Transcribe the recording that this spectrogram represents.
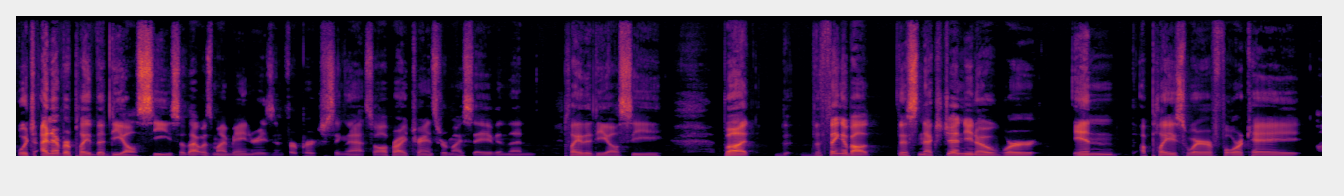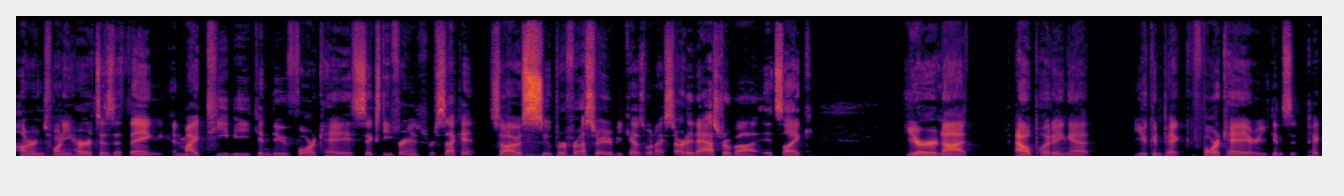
which I never played the DLC, so that was my main reason for purchasing that. So I'll probably transfer my save and then play the DLC. But th- the thing about this next gen, you know, we're in a place where 4K 120 hertz is a thing, and my TV can do 4K 60 frames per second. So I was super frustrated because when I started Astrobot, it's like you're not outputting at you can pick 4K or you can pick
